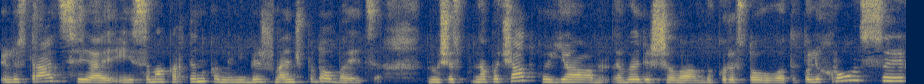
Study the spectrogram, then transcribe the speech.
ілюстрація і сама картинка мені більш-менш подобається. Тому що на початку я вирішила використовувати поліхромси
